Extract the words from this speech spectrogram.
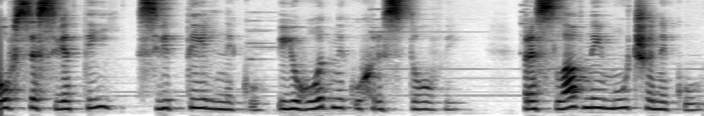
О Всесвятий світильнику й угоднику Христовий, преславний мученику,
